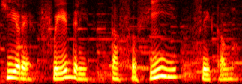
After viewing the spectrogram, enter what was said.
Кіри Фидрі та Софії Цикало.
